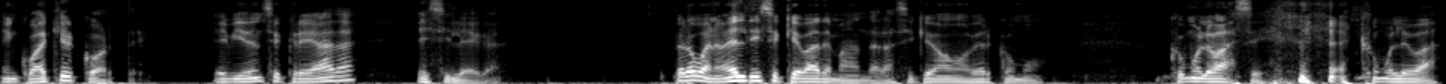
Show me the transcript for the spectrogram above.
En cualquier corte, evidencia creada es ilegal. Pero bueno, él dice que va a demandar, así que vamos a ver cómo, cómo lo hace, cómo le va.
